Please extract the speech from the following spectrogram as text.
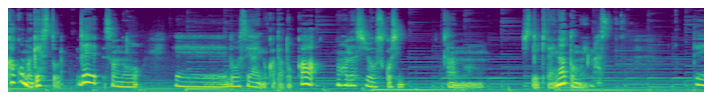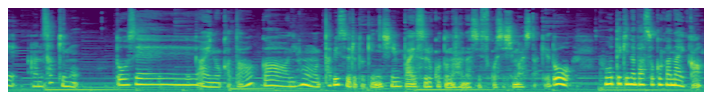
過去のゲストで、その、えー、同性愛の方とかの話を少し、あの、していきたいなと思います。で、あの、さっきも同性愛の方が日本を旅するときに心配することの話少ししましたけど、法的な罰則がないか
